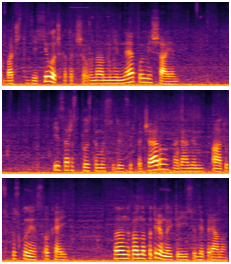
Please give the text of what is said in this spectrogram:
Я бачу, тут є хілочка, так що вона мені не помішає. І зараз спустимось сюди в цю печеру, глянемо. А, тут спуск вниз, окей. То нам, напевно, потрібно йти її сюди прямо.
